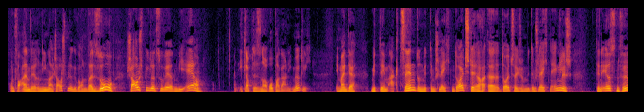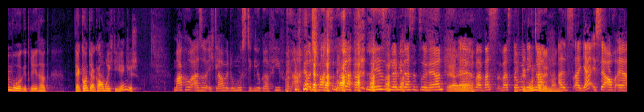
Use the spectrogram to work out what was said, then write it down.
Und vor allem wäre niemals Schauspieler geworden, weil so Schauspieler zu werden wie er, ich glaube, das ist in Europa gar nicht möglich. Ich meine, der mit dem Akzent und mit dem schlechten Deutsch, der äh, Deutsch schon, mit dem schlechten Englisch, den ersten Film, wo er gedreht hat, der konnte ja kaum richtig Englisch. Marco, also ich glaube, du musst die Biografie von Arnold Schwarzenegger lesen, wenn wir das jetzt so hören. Ja, ja. Äh, was, was Dominik da als äh, ja ist ja auch äh,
